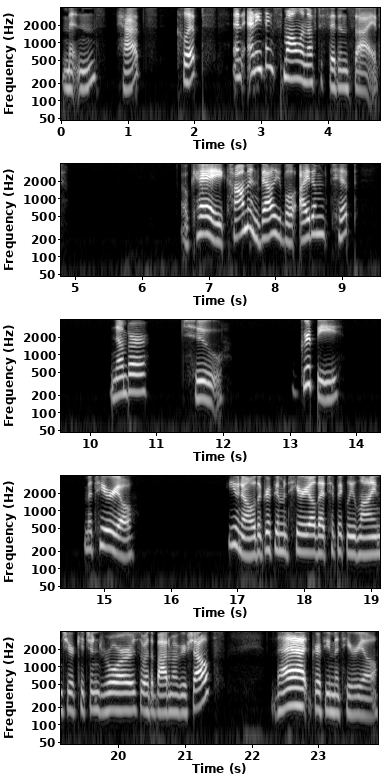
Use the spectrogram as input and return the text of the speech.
mittens, hats, clips, and anything small enough to fit inside. Okay, common valuable item tip number two grippy material. You know, the grippy material that typically lines your kitchen drawers or the bottom of your shelves. That grippy material,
